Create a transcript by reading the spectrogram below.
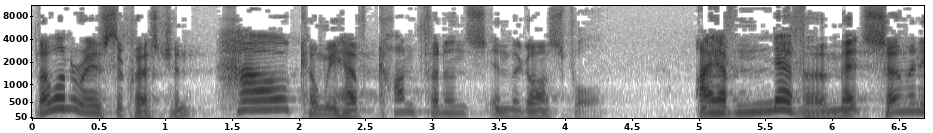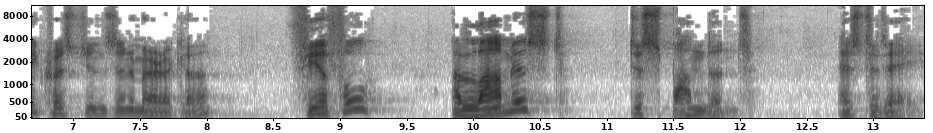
But I want to raise the question how can we have confidence in the gospel? I have never met so many Christians in America fearful, alarmist, despondent as today.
